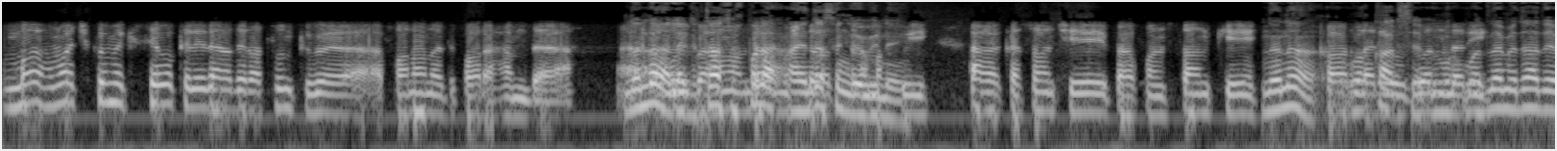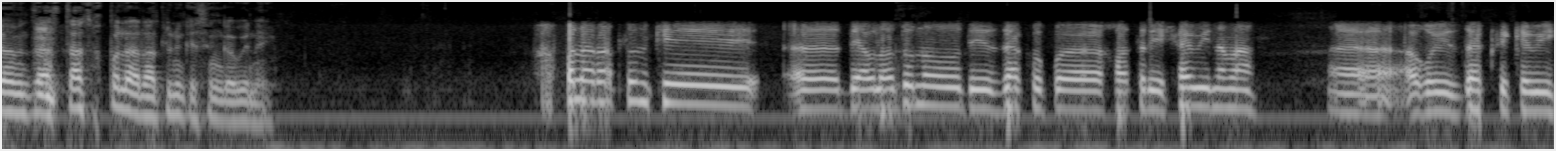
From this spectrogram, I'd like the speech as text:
ما هم چې کومه کیسه وکړه دا د راتلونکو افغانانو لپاره هم ده نه نه لکه تاسو خپل آینده څنګه وینئ هغه کسان چې په افغانستان کې نه نه کار لري مطلب دا دی چې تاسو خپل راتلونکو څنګه وینئ خپل راتلونکو د اولادونو د زکو په خاطر یې خوي نه ما هغه زده کړې کوي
